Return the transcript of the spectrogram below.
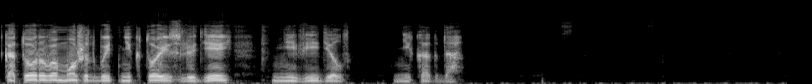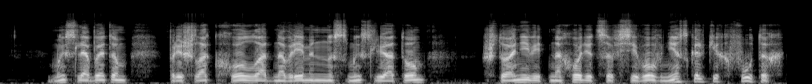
которого, может быть, никто из людей не видел никогда. Мысль об этом пришла к Холлу одновременно с мыслью о том, что они ведь находятся всего в нескольких футах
